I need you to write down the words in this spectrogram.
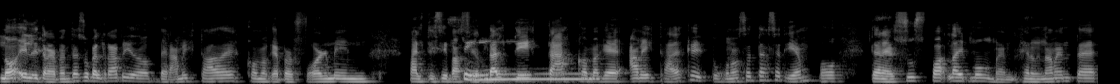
No, y literalmente súper rápido, ver amistades como que performing, participación de artistas, como Sí. que amistades que tú conoces de hace tiempo, tener su spotlight moment, genuinamente,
